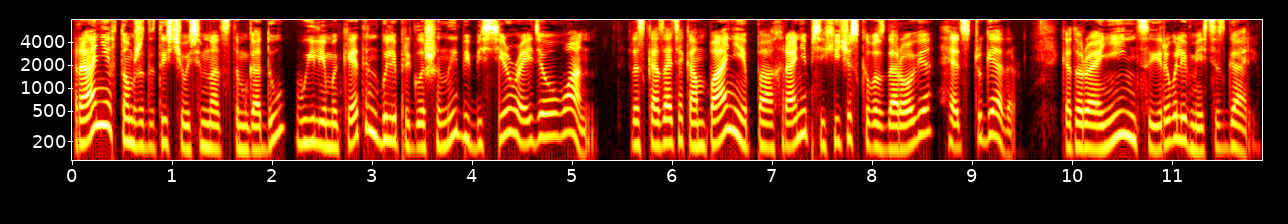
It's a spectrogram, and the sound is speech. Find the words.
Ранее, в том же 2018 году, Уильям и Кэтрин были приглашены BBC Radio One рассказать о кампании по охране психического здоровья Heads Together, которую они инициировали вместе с Гарри.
